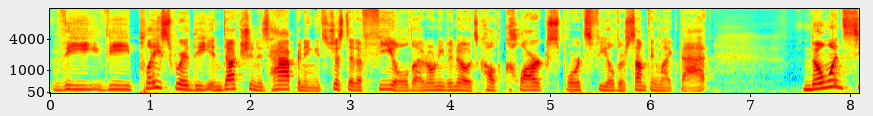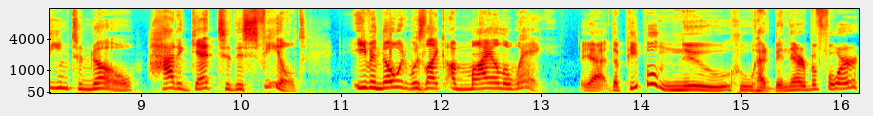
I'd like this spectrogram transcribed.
the the place where the induction is happening, it's just at a field. I don't even know. It's called Clark Sports Field or something like that. No one seemed to know how to get to this field, even though it was like a mile away. Yeah, the people knew who had been there before,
